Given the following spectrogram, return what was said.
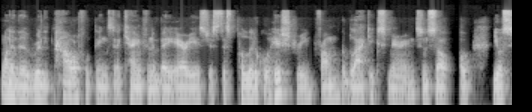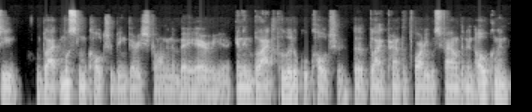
one of the really powerful things that came from the Bay Area is just this political history from the Black experience. And so you'll see Black Muslim culture being very strong in the Bay Area. And in Black political culture, the Black Panther Party was founded in Oakland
